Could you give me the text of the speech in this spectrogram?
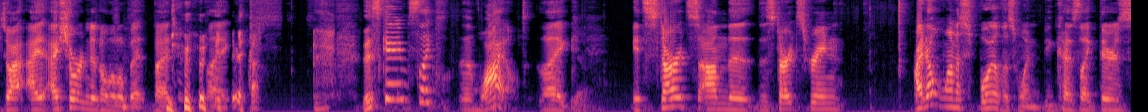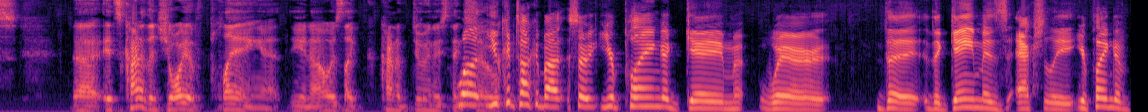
So I, I, I shortened it a little bit, but like this game's like wild. Like Yeah. it starts on the the start screen. I don't want to spoil this one because like there's uh, it's kind of the joy of playing it, you know, is like kind of doing these things. well, so, you can talk about. So you're playing a game where the the game is actually you're playing a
